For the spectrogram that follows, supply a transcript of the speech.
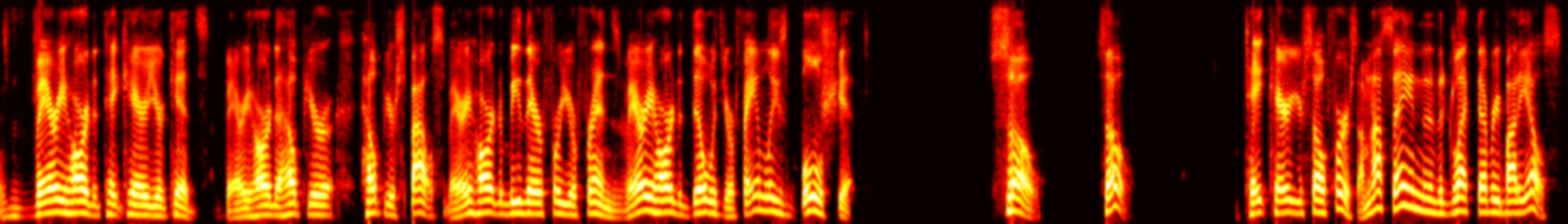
It's very hard to take care of your kids. Very hard to help your help your spouse. Very hard to be there for your friends. Very hard to deal with your family's bullshit. So, so take care of yourself first. I'm not saying to neglect everybody else.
